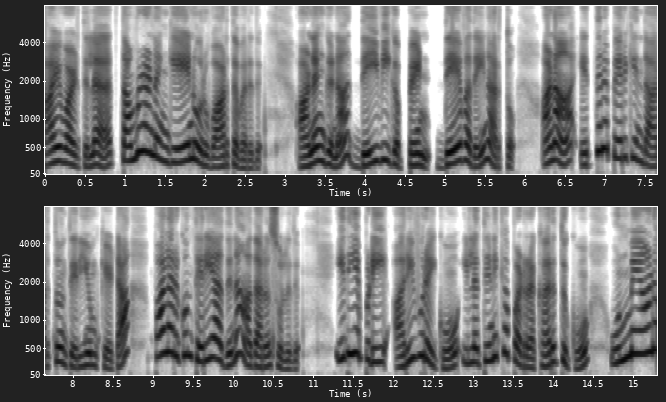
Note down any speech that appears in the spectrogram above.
தாய்வாழ்த்துல தமிழனங்கேன்னு ஒரு வார்த்தை வருது. அணங்குனா தெய்வீக பெண் தேவதைன்னு அர்த்தம். ஆனா எத்தனை பேருக்கு இந்த அர்த்தம் தெரியும் கேட்டா பலருக்கும் தெரியாதுன்னு ஆதாரம் சொல்லுது. இது எப்படி அறிவுரைக்கும் இல்ல திணிக்கப்படுற கருத்துக்கும் உண்மையான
